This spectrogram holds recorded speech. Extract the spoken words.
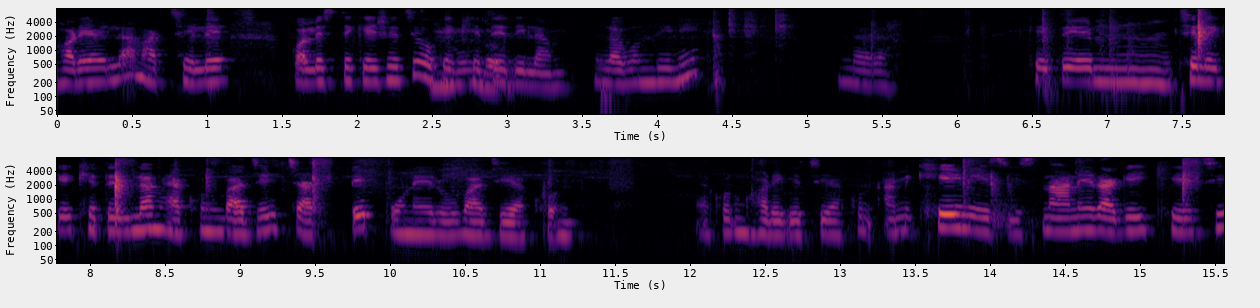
ঘরে এলাম, আর ছেলে কলেজ থেকে এসেছে ওকে খেতে দিলাম। লবণ দিনি দাঁড়া। খেতে ছেলেকে খেতে দিলাম। এখন বাজে চারটে পনেরো বাজে এখন। এখন ঘরে গেছি। এখন আমি খেয়ে নিয়েছি। স্নানের আগেই খেয়েছি।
